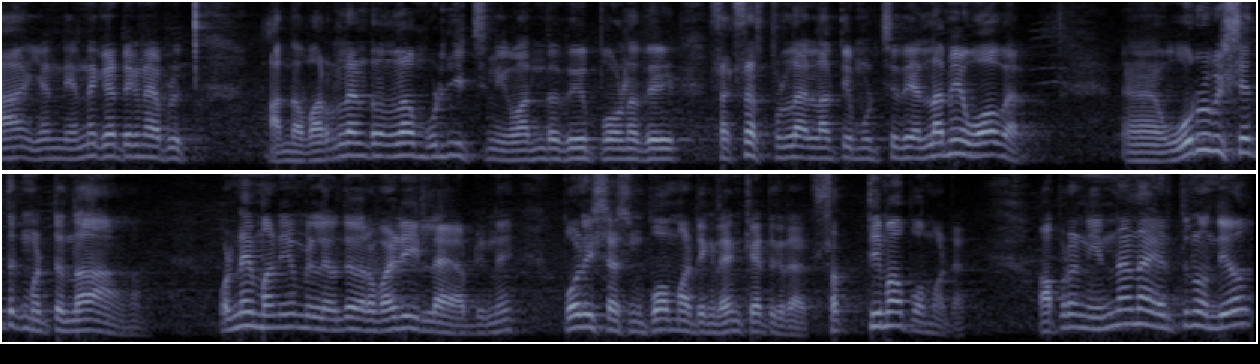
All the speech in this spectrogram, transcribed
நான் என் என்ன கேட்டிங்கன்னா எப்படி அந்த வரலன்றதெல்லாம் முடிஞ்சிச்சு நீங்கள் வந்தது போனது சக்ஸஸ்ஃபுல்லாக எல்லாத்தையும் முடிச்சது எல்லாமே ஓவர் ஒரு விஷயத்துக்கு மட்டும்தான் உடனே மணியம்பிள்ளை வந்து வேறு வழி இல்லை அப்படின்னு போலீஸ் ஸ்டேஷன் போக மாட்டீங்களேன்னு கேட்டுக்கிறார். சத்தியமாக போக மாட்டேன். அப்புறம் நீ என்னென்ன எடுத்துன்னு வந்தியோ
